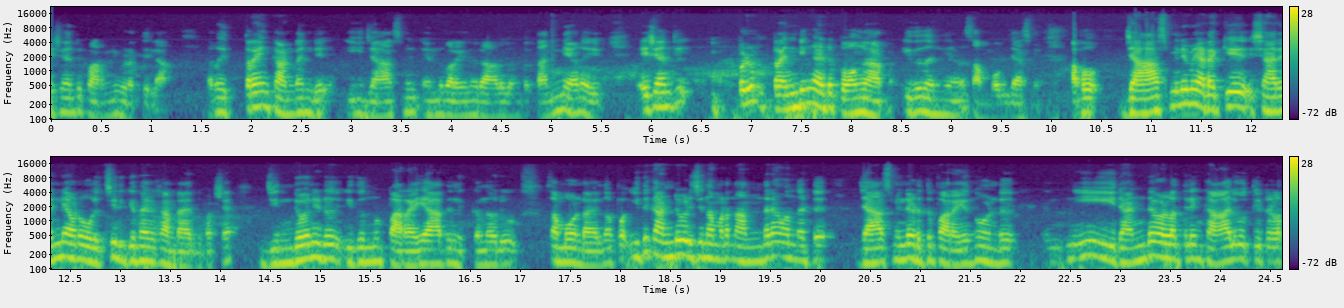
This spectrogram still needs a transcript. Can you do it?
ഏഷ്യാനെറ്റ് പറഞ്ഞു വിടത്തില്ല. കാരണം ഇത്രയും കണ്ടന്റ് ഈ ജാസ്മിൻ എന്ന് പറയുന്ന ഒരാൾ തന്നെയാണ് ഏഷ്യാനെറ്റിൽ ഇപ്പോഴും ട്രെൻഡിങ് ആയിട്ട് പോകാൻ കാരണം ഇത് തന്നെയാണ് സംഭവം ജാസ്മിൻ. അപ്പോൾ ജാസ്മിനും ഇടയ്ക്ക് ശരണ്യ അവിടെ ഒളിച്ചിരിക്കുന്നതൊക്കെ കണ്ടായിരുന്നു. പക്ഷെ ജിൻഡോന് ഇത് ഇതൊന്നും പറയാതെ നിൽക്കുന്ന ഒരു സംഭവം ഉണ്ടായിരുന്നു. അപ്പോൾ ഇത് കണ്ടുപിടിച്ച് നമ്മുടെ നന്ദന വന്നിട്ട് ജാസ്മിന്റെ അടുത്ത് പറയുന്നുണ്ട് നീ രണ്ട് വെള്ളത്തിലും കാൽ കുത്തിയിട്ടുള്ള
